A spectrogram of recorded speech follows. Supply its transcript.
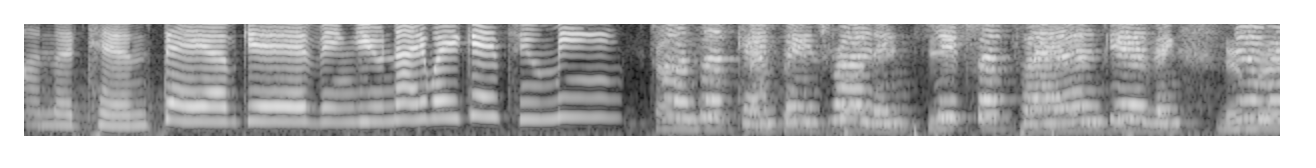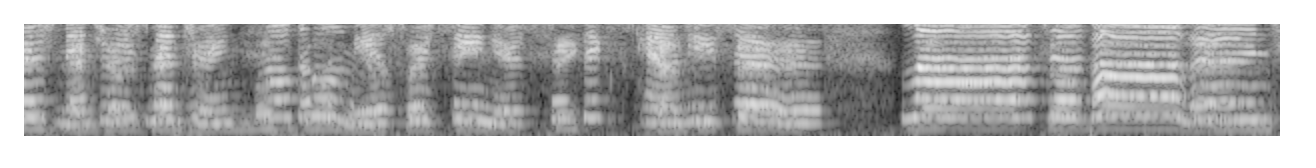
On the tenth day of giving, United Way gave to me. Tons of campaigns running, heaps of planned giving, numerous mentors mentoring, multiple meals for seniors, six counties served, lots of volunteers.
